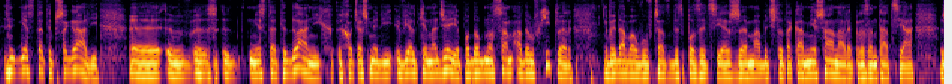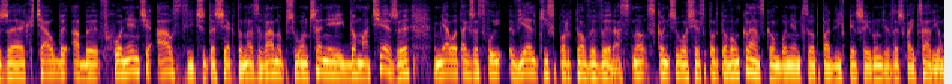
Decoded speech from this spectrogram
niestety przegrali. E, e, niestety dla nich, chociaż mieli wielkie nadzieje. Podobno sam Adolf Hitler wydawał wówczas dyspozycję, że ma być to taka mieszana reprezentacja, że chciałby, aby wchłonięcie Austrii, czy też jak to nazywano, przyłączenie jej do macierzy, miało także swój wielki sportowy wyraz. No, skończyło się sportowo klęską, bo Niemcy odpadli w pierwszej rundzie ze Szwajcarią.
